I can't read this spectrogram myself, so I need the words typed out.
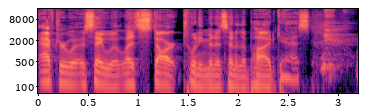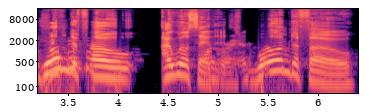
After what say, well, let's start twenty minutes into the podcast. Willem Dafoe, I will say On this: brand. Willem Dafoe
